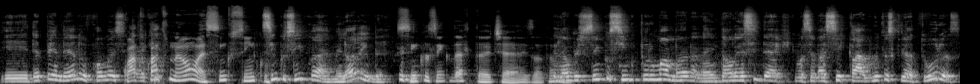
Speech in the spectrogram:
E dependendo como esse 4-4 deck... não, é 5-5. 5-5, é, melhor ainda. 5-5 Death Touch, é, exatamente. Ele é um bicho 5-5 por uma mana, né? Então nesse deck que você vai ciclar muitas criaturas,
